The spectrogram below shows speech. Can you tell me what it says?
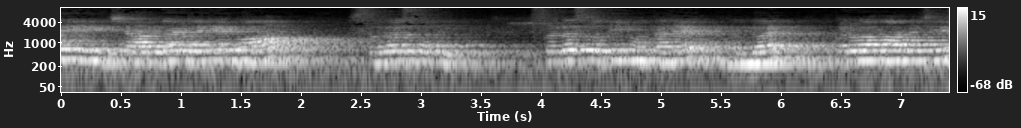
દેવી શારદા એટલે કે માં સરસ્વતી. સરસ્વતી માતાને વંદન કરવામાં આવે છે.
